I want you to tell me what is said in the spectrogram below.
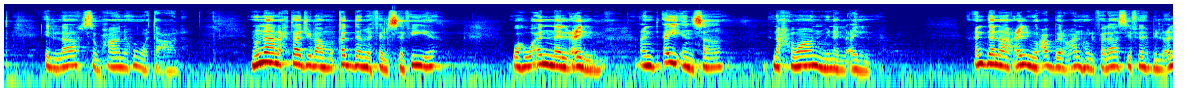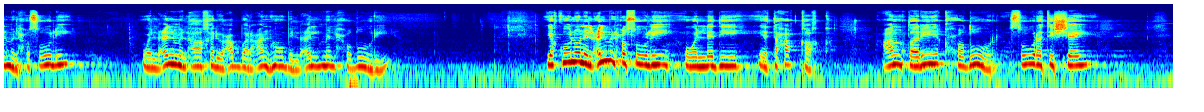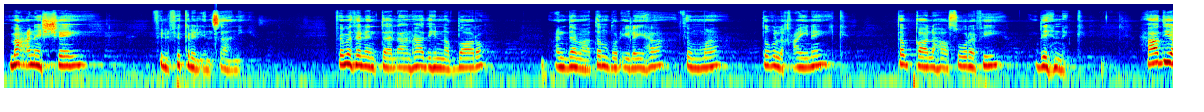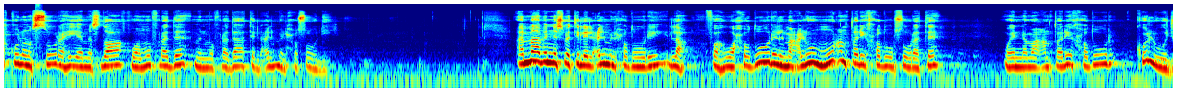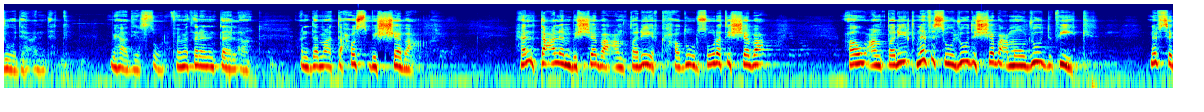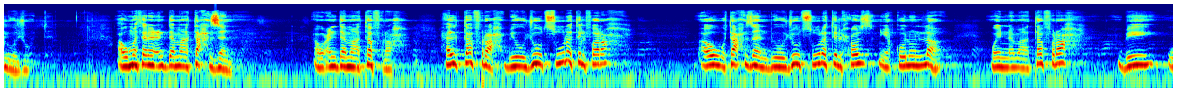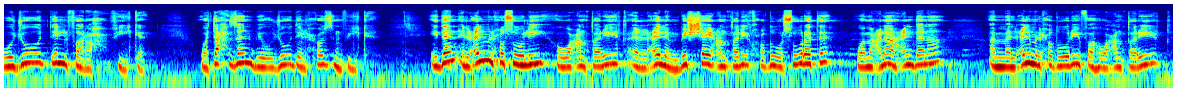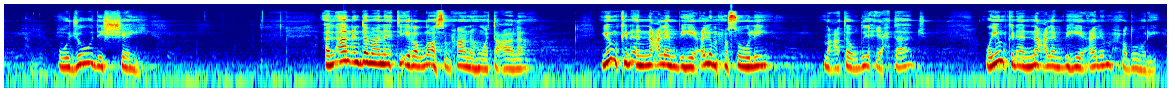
الله سبحانه وتعالى. هنا نحتاج إلى مقدمة فلسفية وهو أن العلم عند أي إنسان نحوان من العلم. عندنا علم يعبر عنه الفلاسفة بالعلم الحصولي والعلم الآخر يعبر عنه بالعلم الحضوري. يقولون العلم الحصولي هو الذي يتحقق عن طريق حضور صورة الشيء معنى الشيء في الفكر الإنساني. فمثلا أنت الآن هذه النظارة عندما تنظر إليها ثم تغلق عينيك تبقى لها صورة في ذهنك. هذه يقولون الصورة هي مصداق ومفردة من مفردات العلم الحصولي. أما بالنسبة للعلم الحضوري لا فهو حضور المعلوم مو عن طريق حضور صورته وإنما عن طريق حضور كل وجوده عندك بهذه الصورة. فمثلا أنت الآن عندما تحس بالشبع هل تعلم بالشبع عن طريق حضور صورة الشبع؟ أو عن طريق نفس وجود الشبع موجود فيك نفس الوجود. أو مثلا عندما تحزن أو عندما تفرح هل تفرح بوجود صورة الفرح؟ أو تحزن بوجود صورة الحزن؟ يقولون لا وإنما تفرح بوجود الفرح فيك وتحزن بوجود الحزن فيك. إذا العلم الحصولي هو عن طريق العلم بالشيء عن طريق حضور صورته ومعناه عندنا أما العلم الحضوري فهو عن طريق وجود الشيء. الآن عندما نأتي إلى الله سبحانه وتعالى يمكن أن نعلم به علم حصولي مع توضيح يحتاج ويمكن أن نعلم به علم حضوري.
